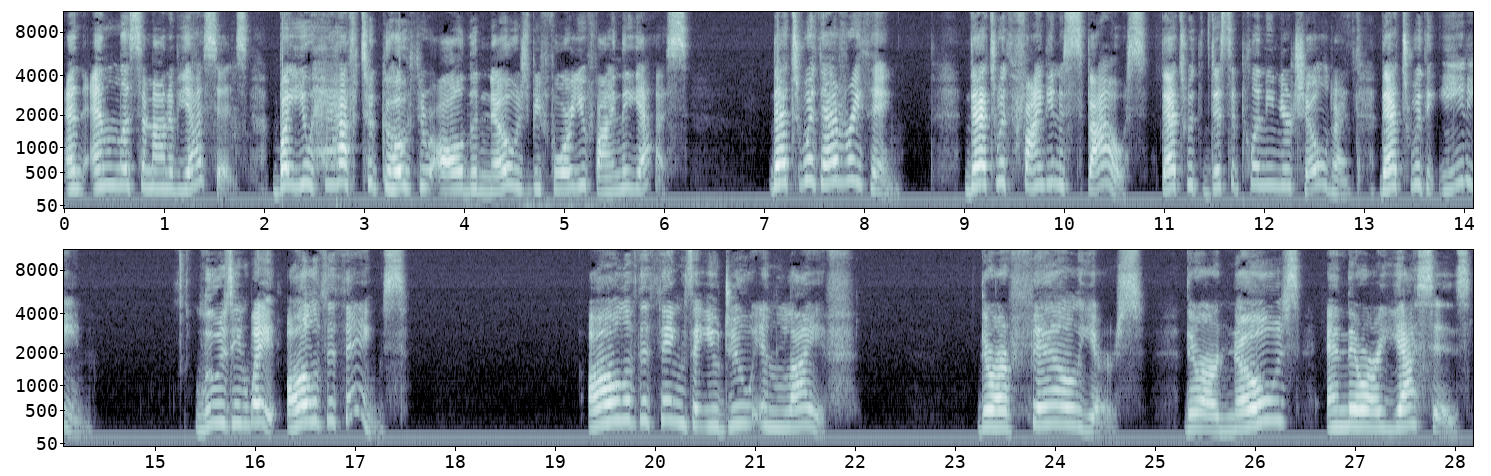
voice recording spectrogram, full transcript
an endless amount of yeses. But you have to go through all the no's before you find the yes. That's with everything. That's with finding a spouse. That's with disciplining your children. That's with eating, losing weight, all of the things. All of the things that you do in life. There are failures, there are no's, and there are yeses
